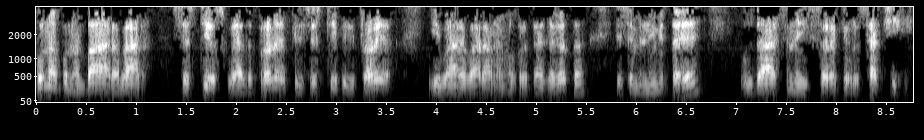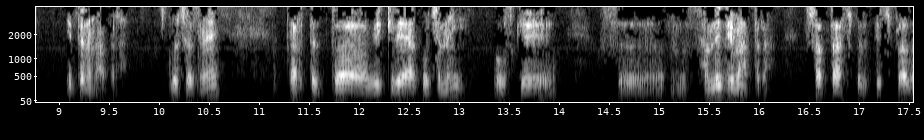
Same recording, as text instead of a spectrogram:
पुनः पुनः, बार बार, सृष्टि, उसके बाद प्रलय, फिर सृष्टि, फिर प्रलय। ये बार बार अनुभव करता जगत, इसमें निमित्त है, उदासीन ईश्वर केवल साक्षी है, इतना मात्र। कुछ उसमें कर्तृत्व, विक्रिया कुछ नहीं, उसके सन्निधि मात्र। सत्ता स्पद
